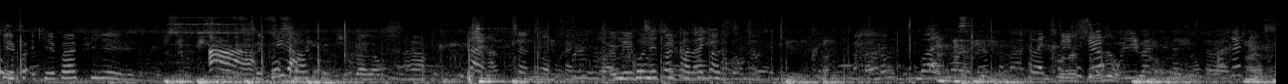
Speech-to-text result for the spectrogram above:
qui n'est pas, pas, appuyé. Ah, c'est pour ça que tu balances. Ah, tiens-toi prêt. Euh, ouais. Mais connais pas quand tu passes. T'es sûr Oui, vas-y, vas-y, ça va. Arrête, ah, tu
